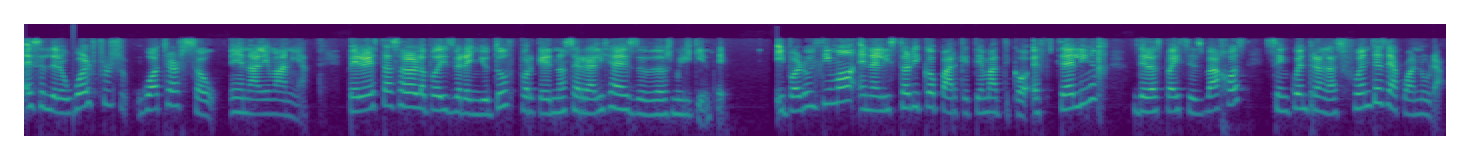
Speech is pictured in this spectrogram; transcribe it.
es el del Wolfers Water Show en Alemania, pero esta solo lo podéis ver en YouTube porque no se realiza desde 2015. Y por último, en el histórico parque temático Efteling de los Países Bajos se encuentran las fuentes de Aquanura.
